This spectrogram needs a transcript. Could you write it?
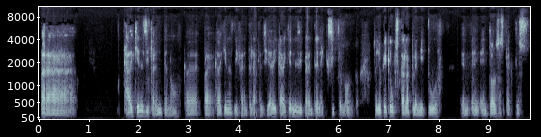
para, cada quien es diferente, ¿no? para cada quien es diferente la felicidad y cada quien es diferente el éxito, ¿no? O sea, yo creo que hay que buscar la plenitud en, en, todos los aspectos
